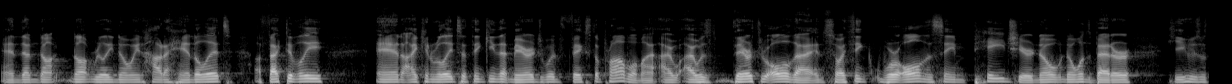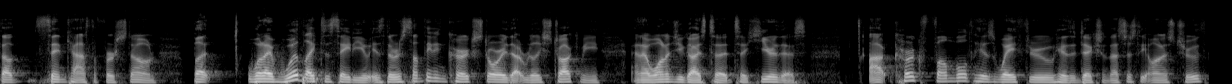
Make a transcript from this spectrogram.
and them not not really knowing how to handle it effectively. And I can relate to thinking that marriage would fix the problem. I, I, I was there through all of that, and so I think we're all on the same page here. No no one's better. He who's without sin cast the first stone. But what I would like to say to you is there is something in Kirk's story that really struck me, and I wanted you guys to to hear this. Uh, Kirk fumbled his way through his addiction. That's just the honest truth.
